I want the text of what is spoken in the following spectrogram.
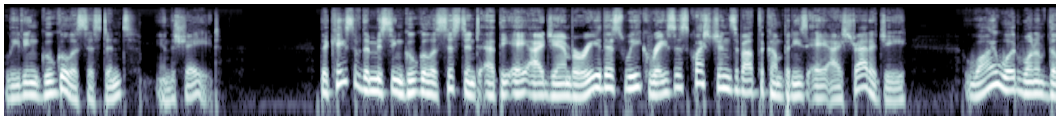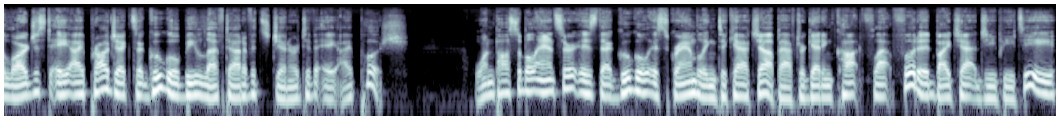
leaving Google Assistant in the shade. The case of the missing Google Assistant at the AI Jamboree this week raises questions about the company's AI strategy. Why would one of the largest AI projects at Google be left out of its generative AI push? One possible answer is that Google is scrambling to catch up after getting caught flat footed by ChatGPT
